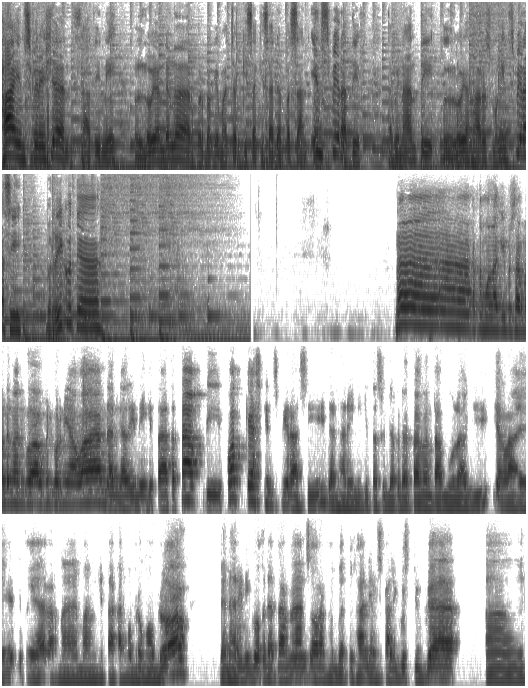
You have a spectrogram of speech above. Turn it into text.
Hai Inspiration, saat ini lo yang dengar berbagai macam kisah-kisah dan pesan inspiratif. Tapi nanti lo yang harus menginspirasi. Berikutnya. Nah, ketemu lagi bersama dengan gue Alvin Kurniawan dan kali ini kita tetap di podcast inspirasi dan hari ini kita sudah kedatangan tamu lagi yang lain gitu ya karena emang kita akan ngobrol-ngobrol dan hari ini gue kedatangan seorang hamba Tuhan yang sekaligus juga um,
